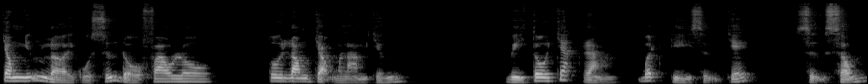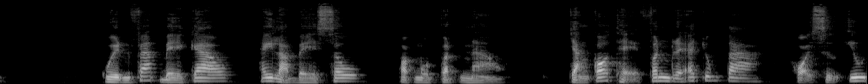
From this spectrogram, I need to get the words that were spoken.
Trong những lời của sứ đồ Phaolô, tôi long trọng làm chứng. Vì tôi chắc rằng bất kỳ sự chết, sự sống, quyền pháp bề cao hay là bề sâu hoặc một vật nào chẳng có thể phân rẽ chúng ta khỏi sự yêu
